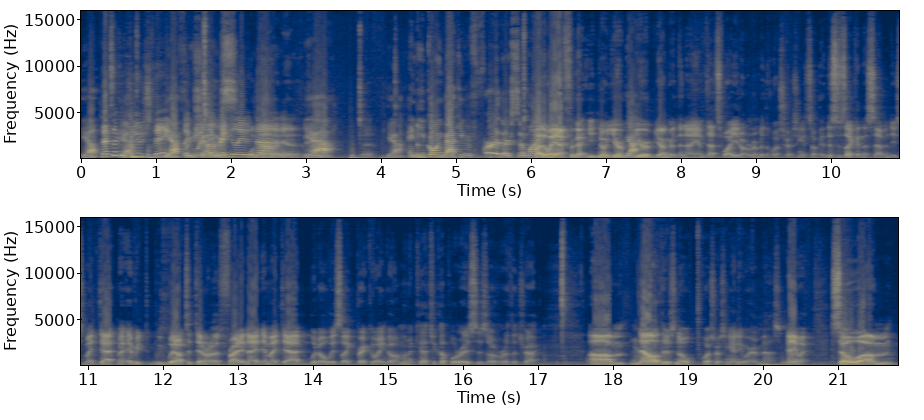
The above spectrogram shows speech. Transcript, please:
Yeah, That's like yeah. a huge thing. Yeah, like free where shows. they regulated Well, now, that. yeah. and- Yeah. Yeah. Yeah, and you going back even further. So my By the way, I forgot. You know, you're Yeah. you're younger than I am. That's why you don't remember the horse racing. It's okay. This is like in the '70s. My dad, my, every we went out to dinner on a Friday night, and my dad would always like break away and go, "I'm gonna catch a couple races over at the track." Um, Yeah. Now there's no horse racing anywhere in Mass. Anyway, so um,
